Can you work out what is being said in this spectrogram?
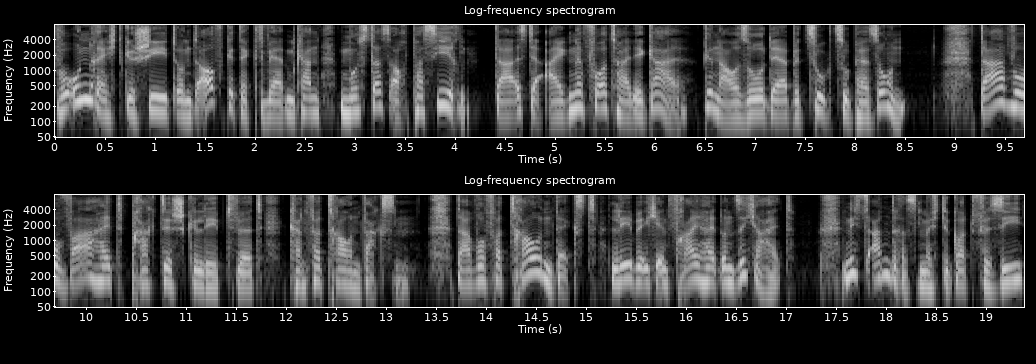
Wo Unrecht geschieht und aufgedeckt werden kann, muss das auch passieren. Da ist der eigene Vorteil egal, genauso der Bezug zu Person. Da, wo Wahrheit praktisch gelebt wird, kann Vertrauen wachsen. Da, wo Vertrauen wächst, lebe ich in Freiheit und Sicherheit. Nichts anderes möchte Gott für Sie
